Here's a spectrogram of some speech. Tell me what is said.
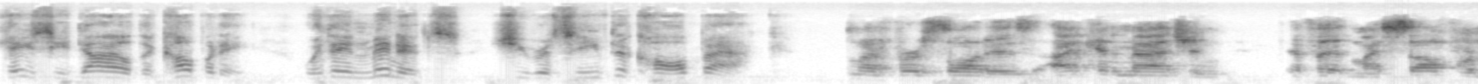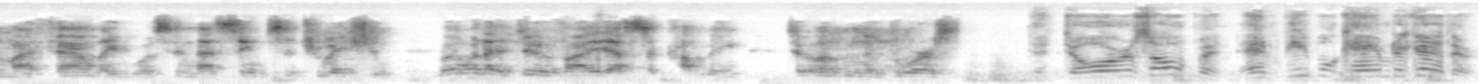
Casey dialed the company. Within minutes, she received a call back. My first thought is I can imagine if I, myself or my family was in that same situation, what would I do if I asked the company to open the doors? The doors opened and people came together,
